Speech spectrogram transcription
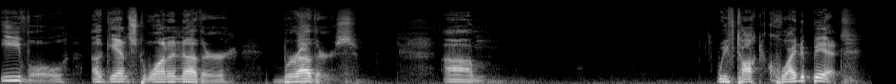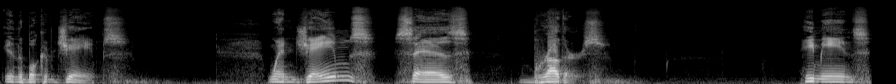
evil against one another, brothers. Um, we've talked quite a bit in the book of James. When James says brothers, he means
